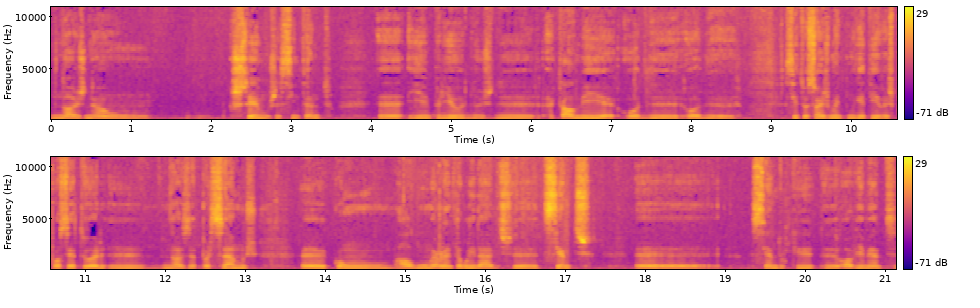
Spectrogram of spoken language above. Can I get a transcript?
nós não crescemos assim tanto e em períodos de acalmia ou de, ou de situações muito negativas para o setor, nós apareçamos com algumas rentabilidades decentes, sendo que, obviamente,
